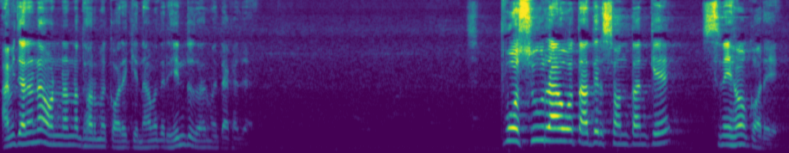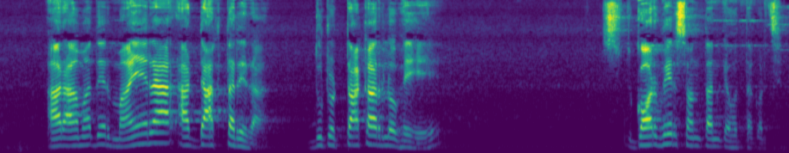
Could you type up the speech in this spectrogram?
আমি জানি না অন্যান্য ধর্মে করে কিনা, আমাদের হিন্দু ধর্মে দেখা যায়। পশুরাও তাদের সন্তানকে স্নেহ করে। আর আমাদের মায়েরা আর ডাক্তারেরা দুটো টাকার লোভে গর্ভের সন্তানকে হত্যা করছে।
